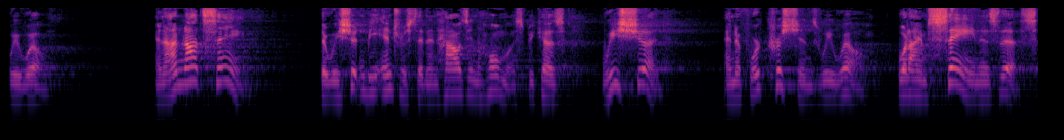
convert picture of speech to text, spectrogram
we will. And I'm not saying that we shouldn't be interested in housing homeless because we should. And if we're Christians, we will. What I'm saying is this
